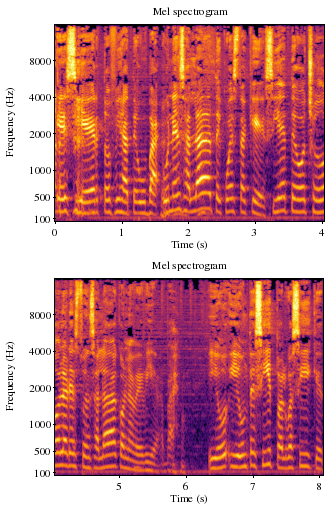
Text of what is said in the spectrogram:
que es cierto, fíjate, uva, una ensalada te cuesta ¿qué? 7, 8 dólares tu ensalada con la bebida. va. Y, un tecito, algo así que,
